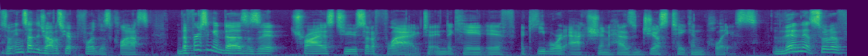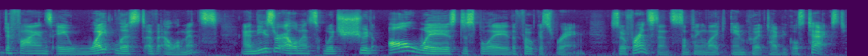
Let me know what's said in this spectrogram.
So inside the JavaScript for this class, the first thing it does is it tries to set a flag to indicate if a keyboard action has just taken place. Then it sort of defines a whitelist of elements. And these are elements which should always display the focus ring. So for instance, something like input type equals text.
